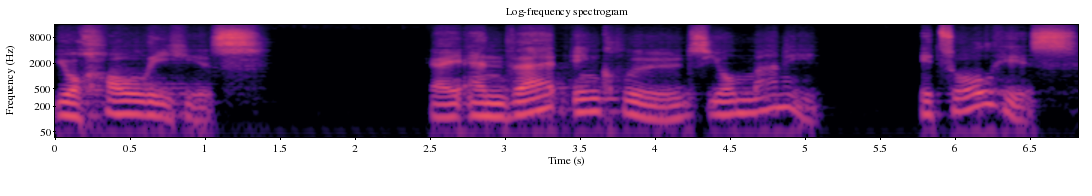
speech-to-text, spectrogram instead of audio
You're wholly His. Okay, and that includes your money. It's all His.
